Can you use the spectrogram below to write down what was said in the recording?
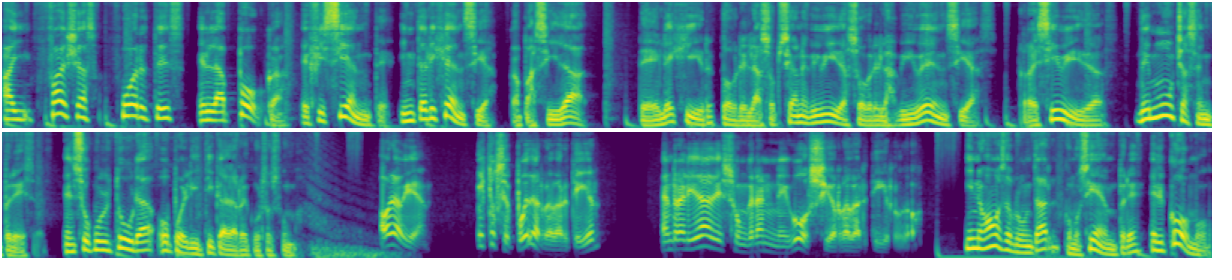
Hay fallas fuertes en la poca, eficiente inteligencia, capacidad de elegir sobre las opciones vividas, sobre las vivencias recibidas de muchas empresas en su cultura o política de recursos humanos. Ahora bien, ¿esto se puede revertir? En realidad es un gran negocio revertirlo. Y nos vamos a preguntar, como siempre, el cómo,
